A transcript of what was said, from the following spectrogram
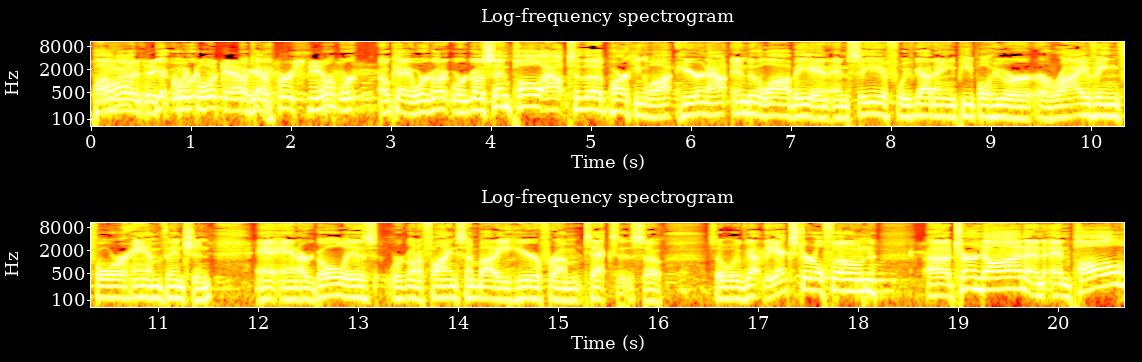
Paul, I'm gonna take a quick look out here first, Neil. We're, we're- okay, we're going to, we're going to send Paul out to the parking lot here and out into the lobby and, and see if we've got any people who are arriving for Hamvention. And, and our goal is we're going to find somebody here from Texas. So, so we've got the external phone uh, turned on, and and Paul,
